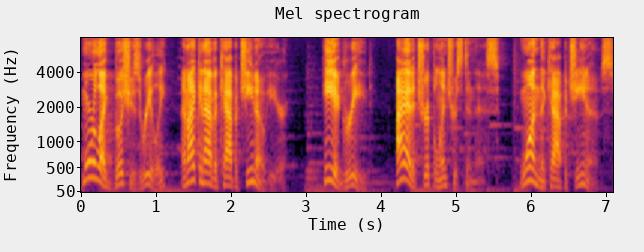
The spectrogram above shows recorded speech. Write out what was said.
More like bushes, really, and I can have a cappuccino here. He agreed. I had a triple interest in this. One, the cappuccinos.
